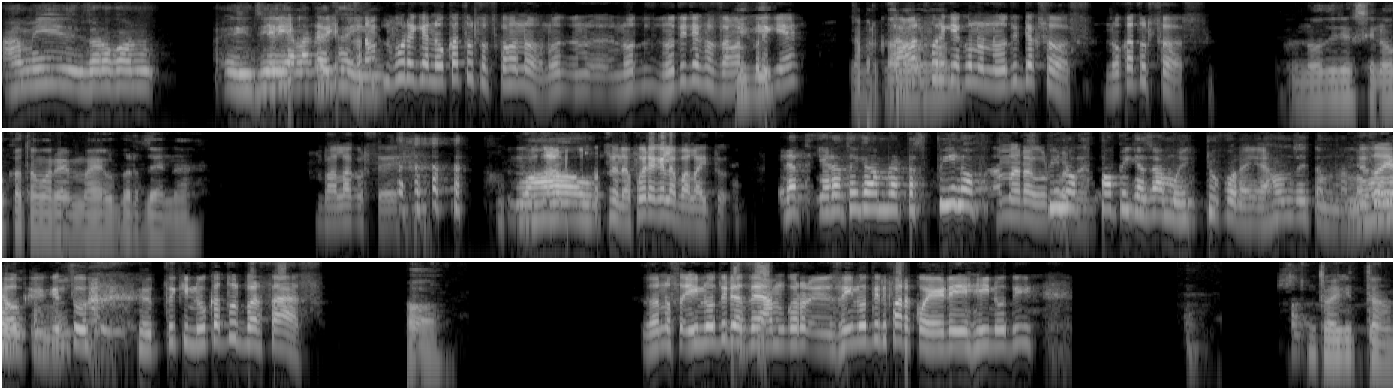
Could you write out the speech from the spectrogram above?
আমি জনগণ এই যে এলাকায় থাকি জামালপুরে কি নৌকা তুলছস কখনো? নদী দেখছস জামালপুরে কি জামালপুরে কি কোনো নদী দেখছস নৌকা তুলছস নদী দেখছি নৌকা তো আমার মায়ে উঠবার যায় না বালা করছে না পরে গেলে বালাই তো এটা এটা থেকে আমরা একটা স্পিন অফ স্পিন অফ টপিকে যাব একটু পরে এখন যাইতাম না যাই হোক কিন্তু তুই কি নৌকা তুলবার চাস হ্যাঁ জানো এই নদীটা যে আমগর যেই নদীর পার কয় এটা এই নদী তো গিতাম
